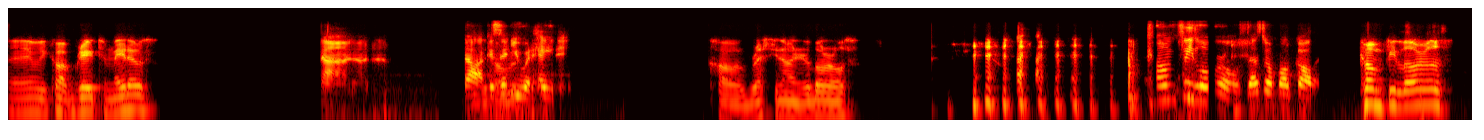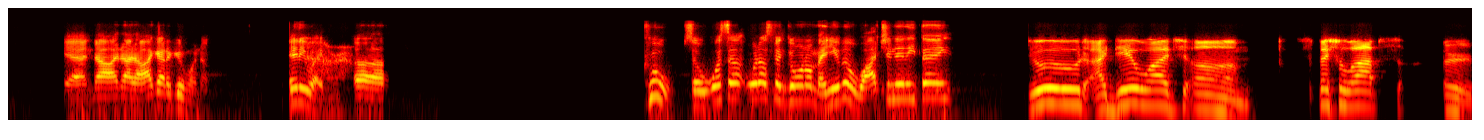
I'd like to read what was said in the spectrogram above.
And we call it grape tomatoes. Nah, no, no, no, because then you would hate it. Called resting on your laurels. Comfy laurels. That's what I'm gonna call it. Comfy laurels. Yeah, no, no, no. I got a good one though. Anyway, uh, cool. So what's up? What else been going on, man? You been watching anything? Dude, I did watch um Special Ops or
